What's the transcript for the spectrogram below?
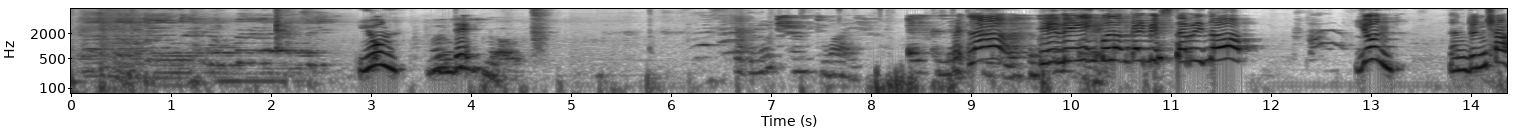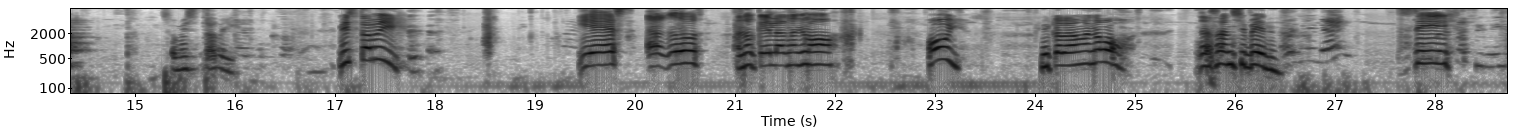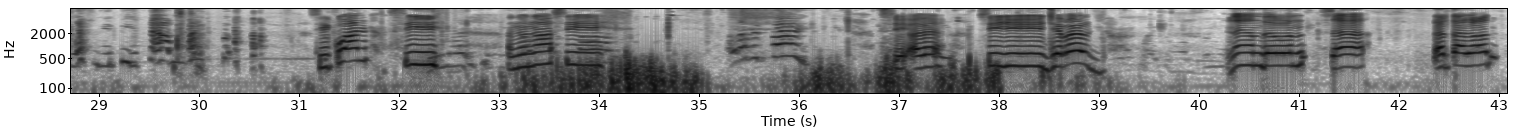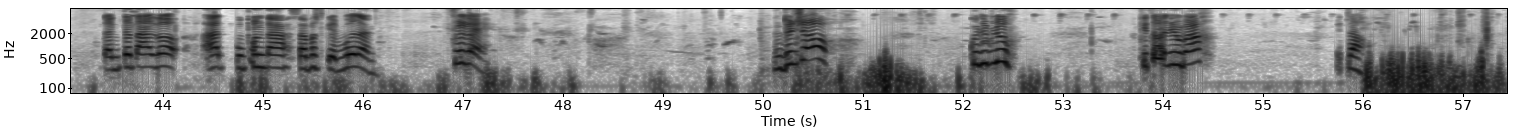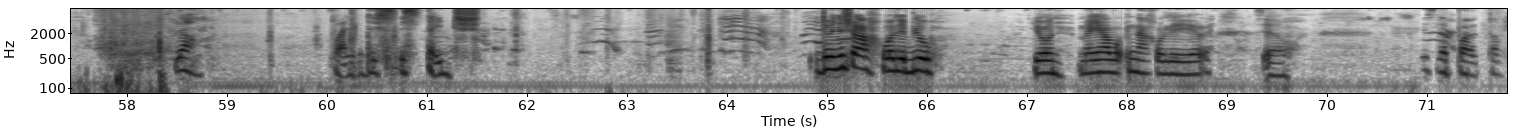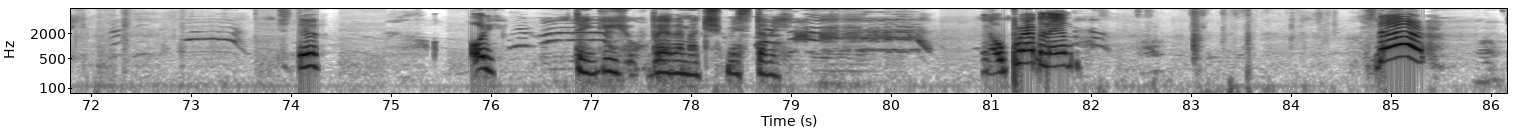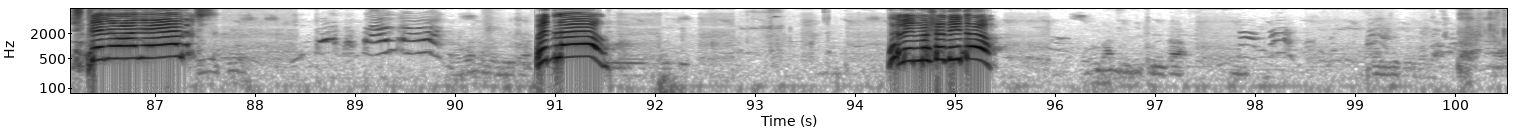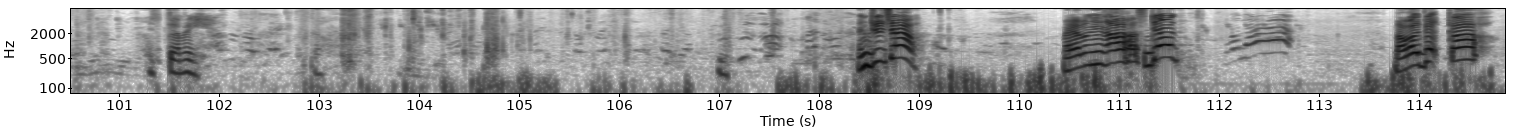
Yun. Hindi. Wait lang! Hilingin ko lang kay Mystery do! Yun! Nandun siya. Sa Mystery. Mystery! Yes! Ako! Anong kailangan mo? Hoy! May kailangan ako. Nasaan si Ben? Si... Si Kwan? Si... Ano na? Si... Si... ala si Gerald. Nandun sa... Tatalon. Tagtatago. At pupunta sa basketballan. Sige. Nandun siya oh. Kulay blue. Kita niyo ba? Wait lang. Wait lang. Find this stage. Doon na siya, kulay blue. Yun, may hawak na kulay. So, this is the part 3. mister. Oy, thank you very much, mystery. No problem. Is 3. Ito. Andiyan siya! Mayroon ahas dyan! Makagat ka!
